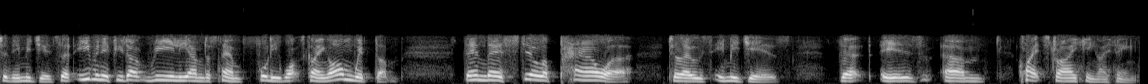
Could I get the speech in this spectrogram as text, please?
to the images that even if you don't really understand fully what's going on with them, then there's still a power to those images that is um, quite striking, I think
